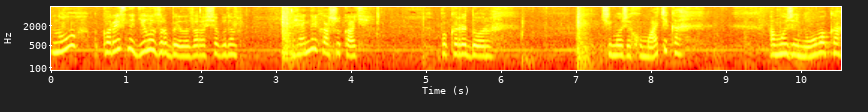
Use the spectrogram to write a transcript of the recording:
Ну, корисне діло зробили. Зараз ще будемо Генріха шукати по коридору. Чи може Хуматіка, а може Новака.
